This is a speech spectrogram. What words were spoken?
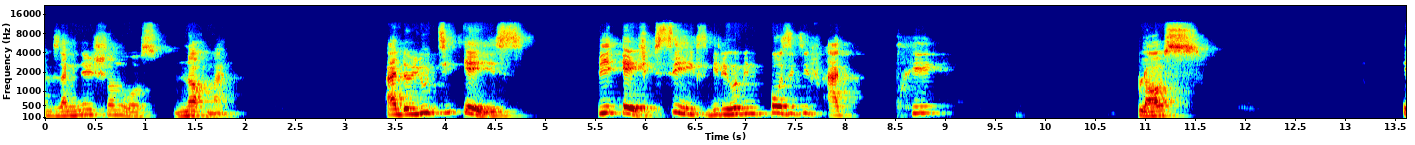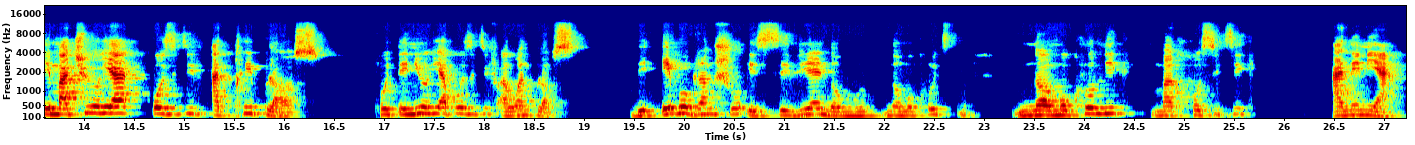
examination was normal. At the UTAs, pH 6, bilirubin positive at 3 plus, hematuria positive at 3 plus, proteinuria positive at 1 plus. The hemogram show a severe normochromic macrocytic anemia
